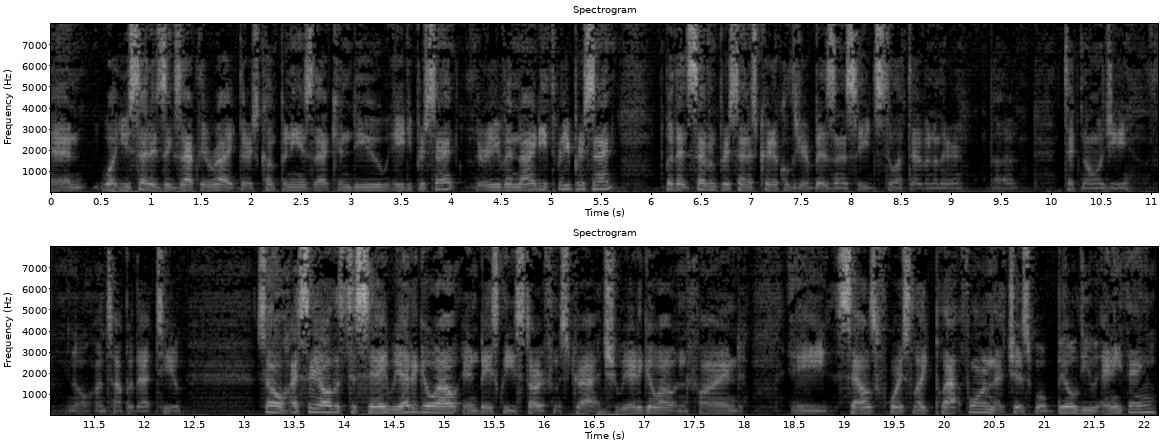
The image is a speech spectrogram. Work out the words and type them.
And what you said is exactly right. There's companies that can do 80% or even 93%, but that 7% is critical to your business. So you'd still have to have another uh, technology, you know, on top of that too. So I say all this to say we had to go out and basically start from scratch. We had to go out and find a Salesforce-like platform that just will build you anything.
